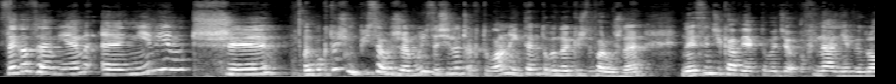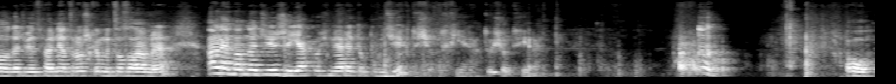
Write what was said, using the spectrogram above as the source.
Z tego co ja wiem, e, nie wiem czy... Bo ktoś mi pisał, że mój zasilacz aktualny i ten to będą jakieś dwa różne. No jestem ciekawy jak to będzie finalnie wyglądać, więc pewnie troszkę my to zalamy. Ale mam nadzieję, że jakoś w miarę to pójdzie. Jak to się otwiera? Tu się otwiera. O! O!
